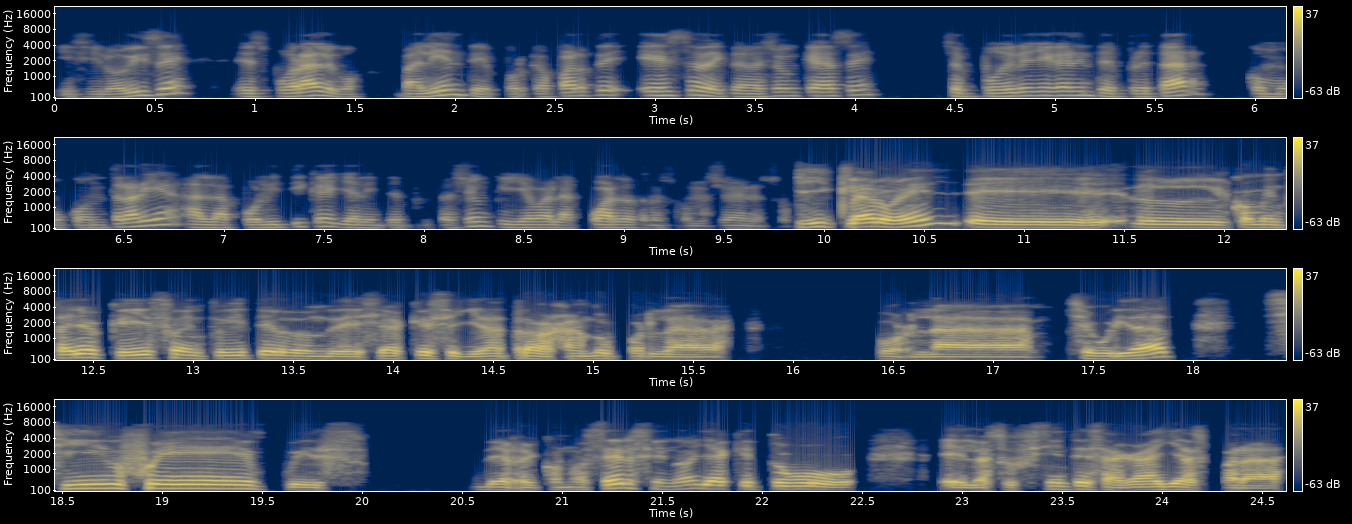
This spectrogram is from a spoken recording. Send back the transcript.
Y si lo dice, es por algo, valiente, porque aparte esta declaración que hace se podría llegar a interpretar como contraria a la política y a la interpretación que lleva la cuarta transformación en nuestro país. Sí, claro, ¿eh? ¿eh? el comentario que hizo en Twitter donde decía que seguirá trabajando por la, por la seguridad, sí fue pues de reconocerse, ¿no? Ya que tuvo eh, las suficientes agallas para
